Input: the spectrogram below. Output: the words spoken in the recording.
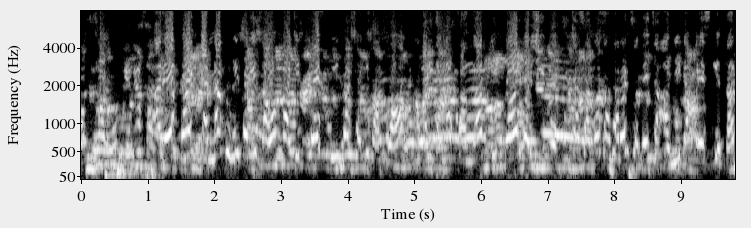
अरे पण त्यांना कुणीतरी जाऊन माझी प्रेस तीन वर्षाची दाखवा आणि त्यांना सांगा की दरवर्षी गोकुळच्या सर्वसाधारण सभेच्या आधी त्या प्रेस घेतात.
